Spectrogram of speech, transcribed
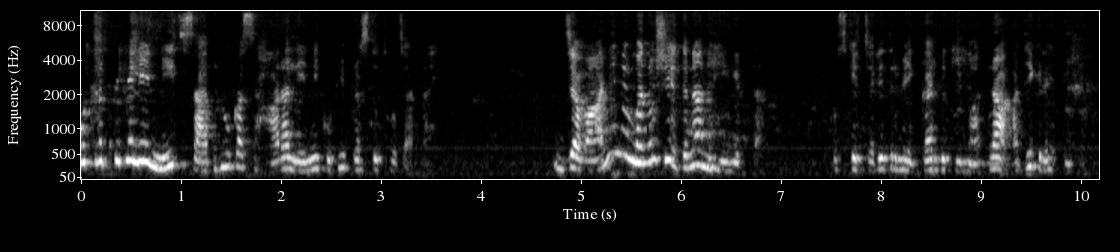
वो तृप्ति के लिए नीच साधनों का सहारा लेने को भी प्रस्तुत हो जाता है। जवानी में मनुष्य इतना नहीं गिरता। उसके चरित्र में गर्व की मात्रा अधिक रहती है।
